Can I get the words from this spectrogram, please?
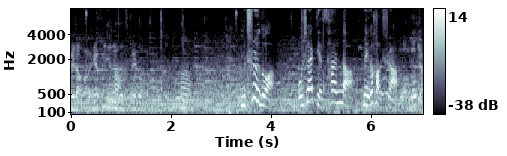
非常好了。因为飞机上的菜都很好吃。嗯，你们吃的多？我是来点餐的，哪个好吃啊？都点，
